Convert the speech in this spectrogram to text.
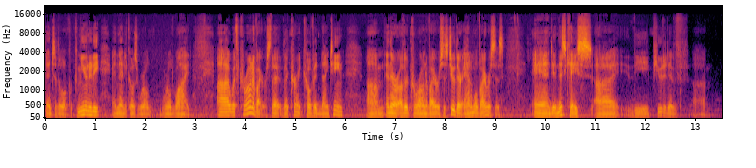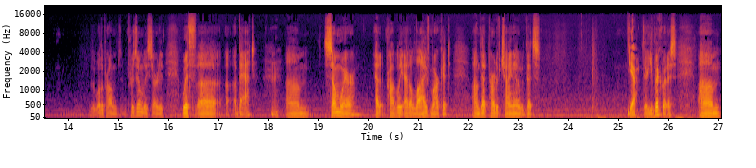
then to the local community, and then it goes world, worldwide. Uh, with coronavirus, the, the current COVID 19, um, and there are other coronaviruses too, they're animal viruses. And in this case, uh, the putative uh, well, the problem presumably started with uh, a bat hmm. um, somewhere, at, probably at a live market, um, that part of China that's yeah they're ubiquitous, um,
